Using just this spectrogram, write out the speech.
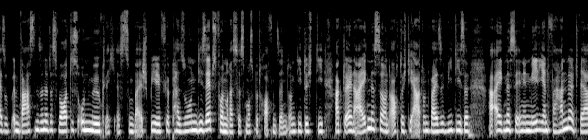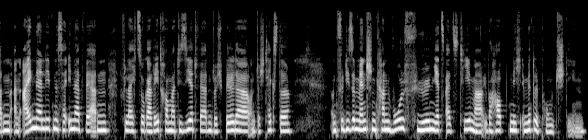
also im wahrsten Sinne des Wortes unmöglich ist. Zum Beispiel für Personen, die selbst von Rassismus betroffen sind und die durch die aktuellen Ereignisse und auch durch die Art und Weise, wie diese Ereignisse in den Medien verhandelt werden, an eigene Erlebnisse erinnert werden, vielleicht sogar retraumatisiert werden durch Bilder und durch Texte. Und für diese Menschen kann Wohlfühlen jetzt als Thema überhaupt nicht im Mittelpunkt stehen.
